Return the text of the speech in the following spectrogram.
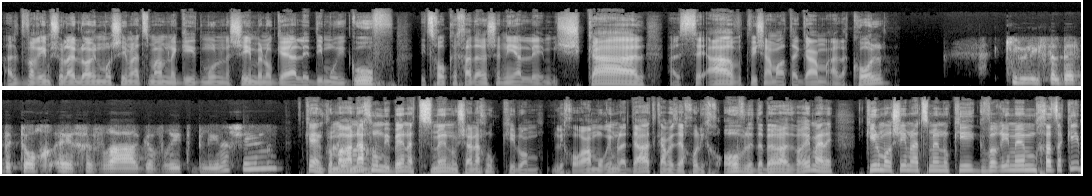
על דברים שאולי לא היינו מרשים לעצמם, נגיד מול נשים בנוגע לדימוי גוף, לצחוק אחד על השני על אה, משקל, על שיער, וכפי שאמרת, גם על הכל? כאילו להסתלבט בתוך אה, חברה גברית בלי נשים? כן, כלומר, אנחנו מבין עצמנו, שאנחנו כאילו לכאורה אמורים לדעת כמה זה יכול לכאוב לדבר על הדברים האלה, כאילו מרשים לעצמנו כי גברים הם חזקים.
